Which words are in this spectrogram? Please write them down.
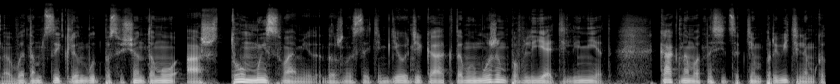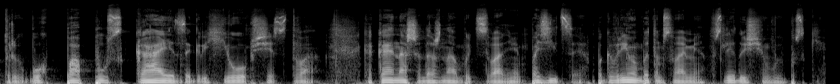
в этом цикле он будет посвящен тому, а что мы с вами должны с этим делать и как-то мы можем повлиять или нет. Как нам относиться к тем правителям, которых Бог попускает за грехи общества. Какая наша должна быть с вами позиция. Поговорим об этом с вами в следующем выпуске.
